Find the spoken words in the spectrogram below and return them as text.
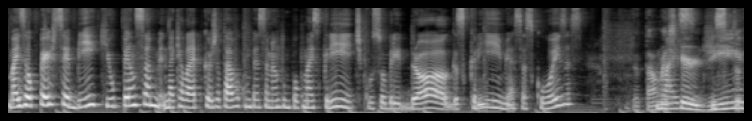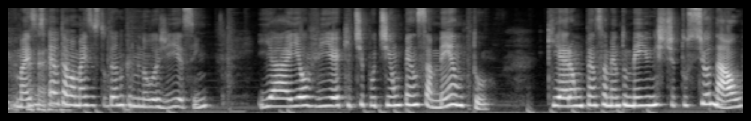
mas eu percebi que o pensamento. Naquela época eu já tava com um pensamento um pouco mais crítico sobre drogas, crime, essas coisas. Já tá mais esquerdinho. estu- mais- é, eu tava mais estudando criminologia, assim. E aí eu via que, tipo, tinha um pensamento que era um pensamento meio institucional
